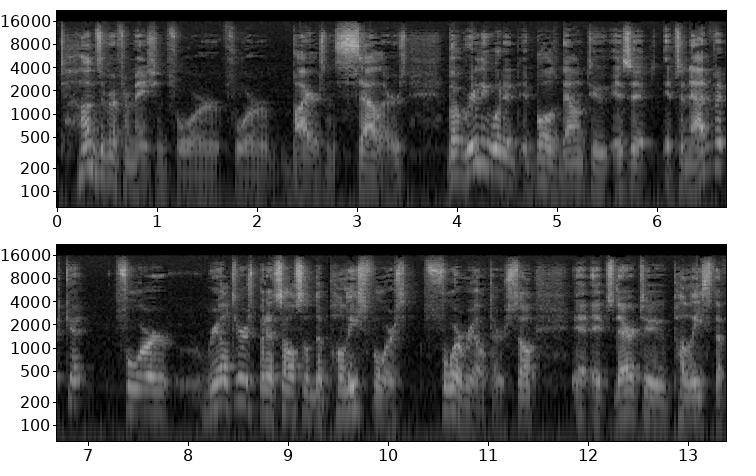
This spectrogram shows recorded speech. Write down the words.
tons of information for for buyers and sellers. But really, what it, it boils down to is it it's an advocate for realtors, but it's also the police force for realtors. So it, it's there to police the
